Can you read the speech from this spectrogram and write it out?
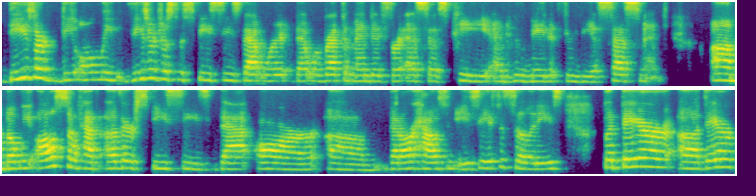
These are the only, these are just the species that were, that were recommended for SSP and who made it through the assessment. Um, but we also have other species that are um, that are housed in AZA facilities, but they are uh, they are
